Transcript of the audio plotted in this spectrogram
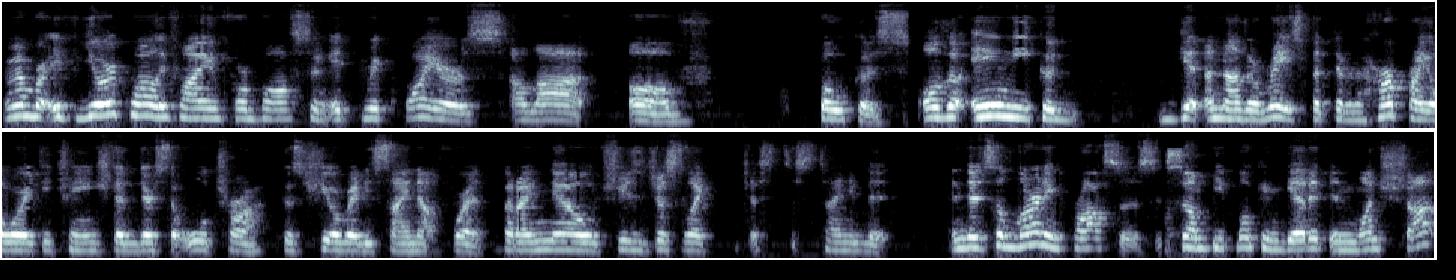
remember if you're qualifying for boston it requires a lot of focus although amy could get another race but then her priority changed and there's the ultra because she already signed up for it. But i know she's just like just this tiny bit. And there's a learning process. Some people can get it in one shot.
